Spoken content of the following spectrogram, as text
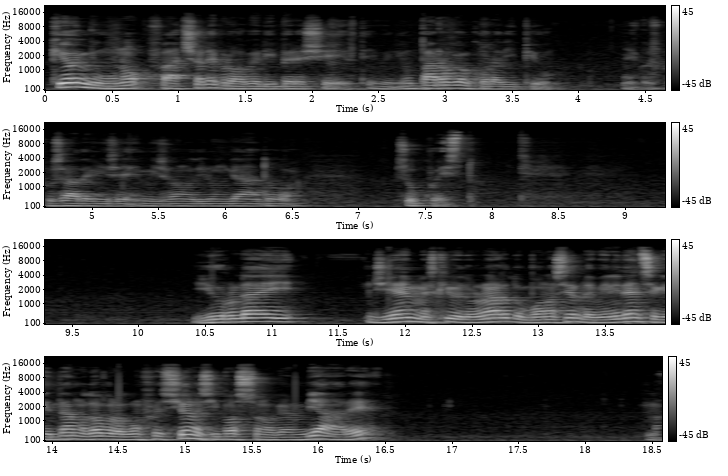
che ognuno faccia le proprie libere scelte. Quindi un parroco ancora di più. Ecco, scusatemi se mi sono dilungato su questo. Yurley GM scrive Leonardo, buonasera, le penitenze che danno dopo la confessione si possono cambiare? Ma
